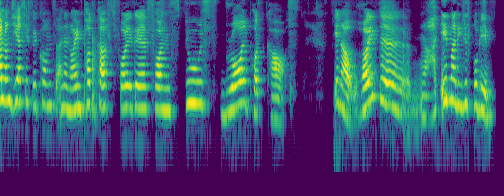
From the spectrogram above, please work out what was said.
Hallo und herzlich willkommen zu einer neuen Podcast-Folge von Stu's Brawl Podcast. Genau, heute ja, immer dieses Problem.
